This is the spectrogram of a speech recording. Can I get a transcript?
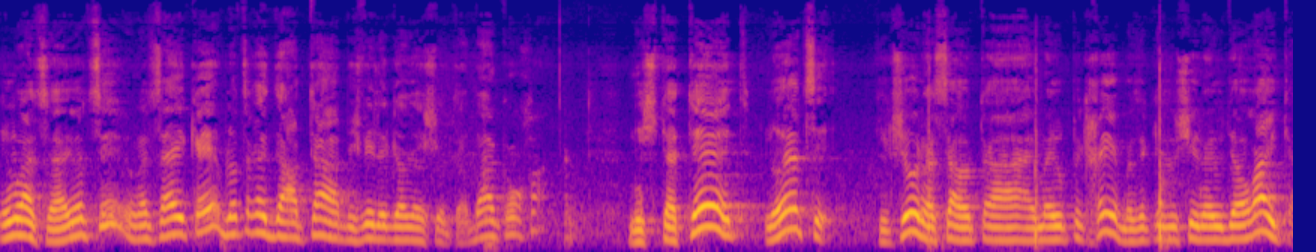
אם רצה, יוציא, אם רצה יקיים, לא צריך את דעתה בשביל לגרש אותה, באה כוחה. נשתתת, לא יוציא. כי כשהוא נשא אותה, הם היו פיקחים, אז זה קידושין היו דאורייתא.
